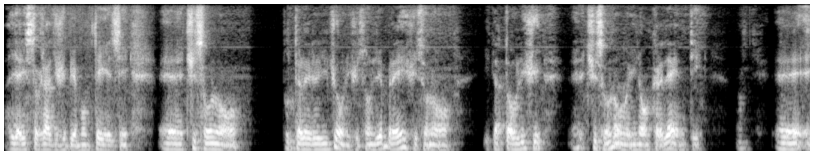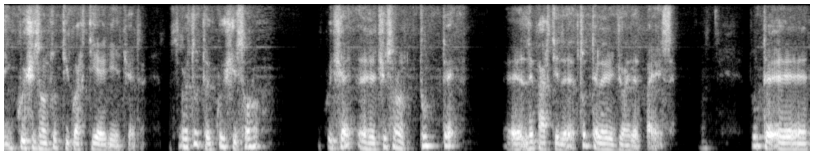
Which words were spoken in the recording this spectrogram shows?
agli aristocratici piemontesi, eh, ci sono tutte le religioni, ci sono gli ebrei, ci sono i cattolici, eh, ci sono i non credenti, no? eh, in cui ci sono tutti i quartieri, eccetera, soprattutto in cui ci sono, cui eh, ci sono tutte eh, le parti, de, tutte le regioni del paese. Tutte,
